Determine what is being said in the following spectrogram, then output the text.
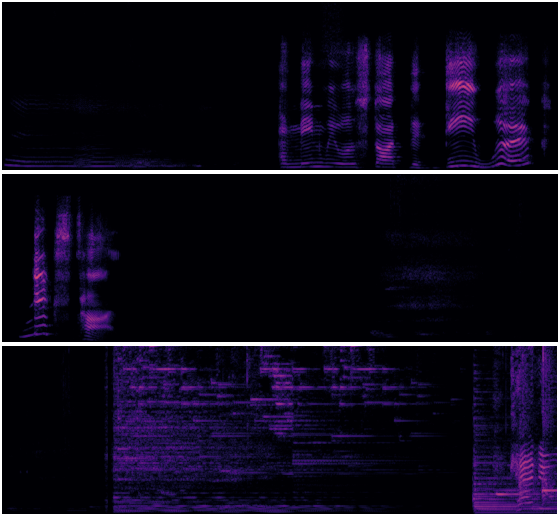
Hmm. and then we will start the D work next time. Can you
